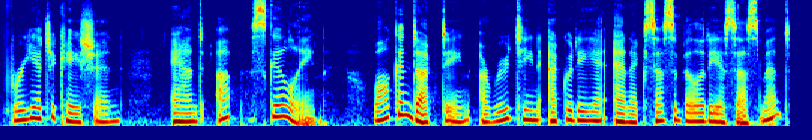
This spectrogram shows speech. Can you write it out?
free education and upskilling. while conducting a routine equity and accessibility assessment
